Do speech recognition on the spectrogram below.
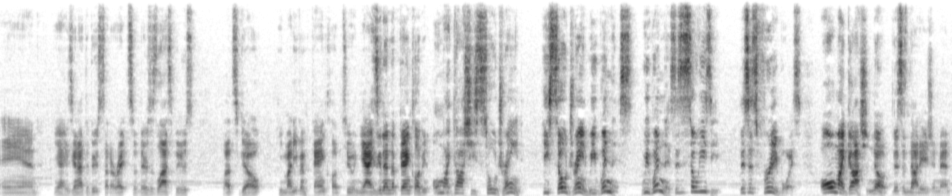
And yeah, he's going to have to boost that, all right? So there's his last boost. Let's go. He might even fan club too. And yeah, he's going to end up fan clubbing. Oh my gosh, he's so drained. He's so drained. We win this. We win this. This is so easy. This is free, boys. Oh my gosh. No, this is not Asian, man.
